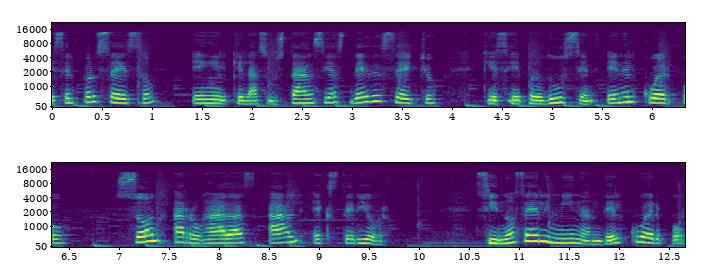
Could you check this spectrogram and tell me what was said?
es el proceso en el que las sustancias de desecho que se producen en el cuerpo son arrojadas al exterior. Si no se eliminan del cuerpo,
